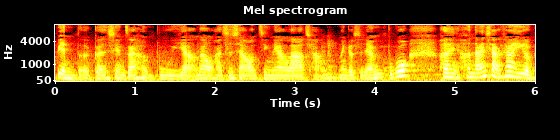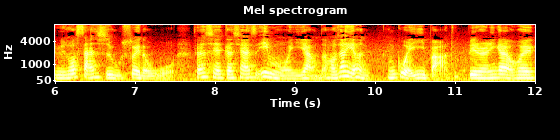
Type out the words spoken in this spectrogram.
变得跟现在很不一样，那我还是想要尽量拉长那个时间。不过很很难想象一个，比如说三十五岁的我，但是现跟现在是一模一样的，好像也很很诡异吧？就别人应该也会。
